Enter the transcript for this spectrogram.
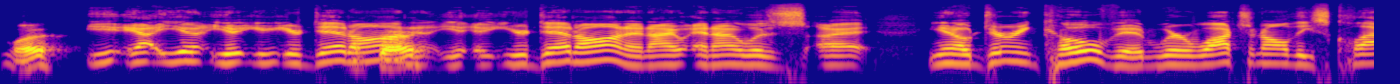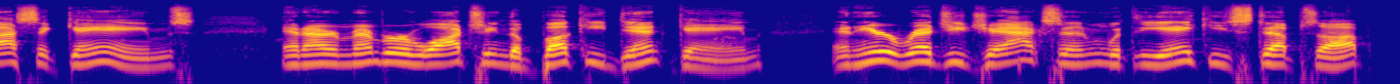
What? Yeah, you, you, you're dead on. You're dead on. And I and I was, I, you know, during COVID, we were watching all these classic games, and I remember watching the Bucky Dent game, and here Reggie Jackson with the Yankees steps up.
